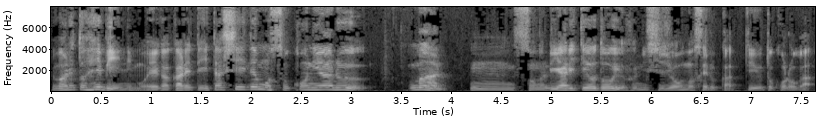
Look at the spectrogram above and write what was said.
割とヘビーにも描かれていたし、でもそこにある、まあ、うん、そのリアリティをどういうふうに市場を載せるかっていうところが、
